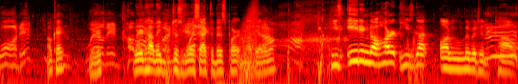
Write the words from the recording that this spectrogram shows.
You Want it? Okay. Weird. Weird how they just voice acted this part, not the other one. He's eating the heart. He's got unlimited power.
